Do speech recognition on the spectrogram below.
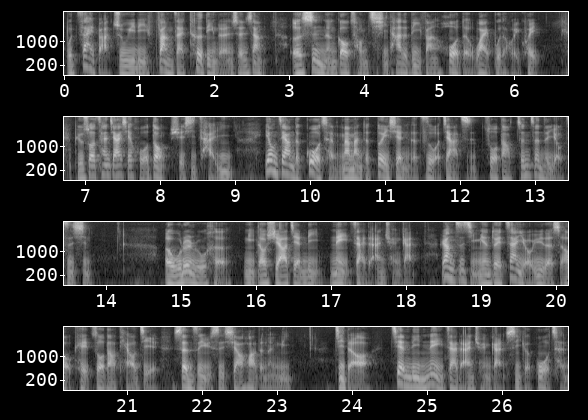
不再把注意力放在特定的人身上，而是能够从其他的地方获得外部的回馈，比如说参加一些活动，学习才艺。用这样的过程，慢慢的兑现你的自我价值，做到真正的有自信。而无论如何，你都需要建立内在的安全感，让自己面对占有欲的时候，可以做到调节，甚至于是消化的能力。记得哦，建立内在的安全感是一个过程，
